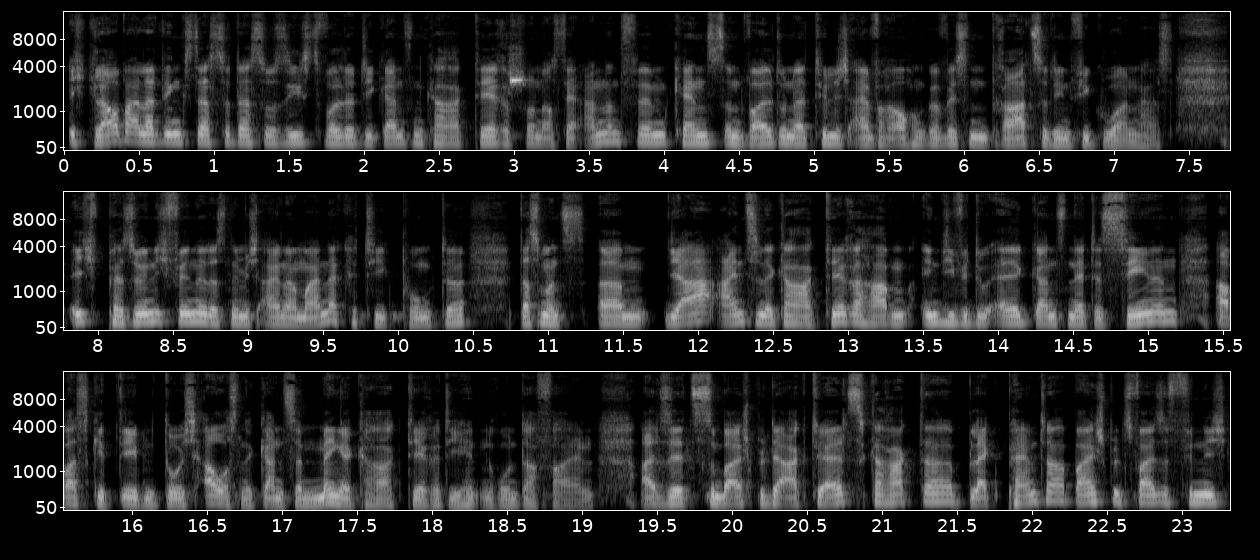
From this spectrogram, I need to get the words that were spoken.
Ich glaube allerdings, dass du das so siehst, weil du die ganzen Charaktere schon aus den anderen Filmen kennst und weil du natürlich einfach auch einen gewissen Draht zu den Figuren hast. Ich persönlich finde, das ist nämlich einer meiner Kritikpunkte, dass man ähm, ja, einzelne Charaktere haben individuell ganz nette Szenen, aber es gibt eben durchaus eine ganze Menge Charaktere, die hinten runterfallen. Also jetzt zum Beispiel der aktuellste Charakter, Black Panther beispielsweise, finde ich,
